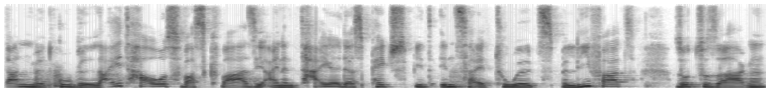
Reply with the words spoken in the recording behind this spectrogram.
dann mit Google Lighthouse, was quasi einen Teil des PageSpeed Insight Tools beliefert, sozusagen,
